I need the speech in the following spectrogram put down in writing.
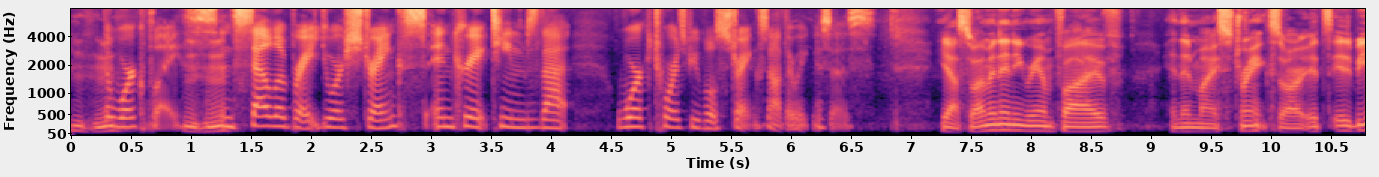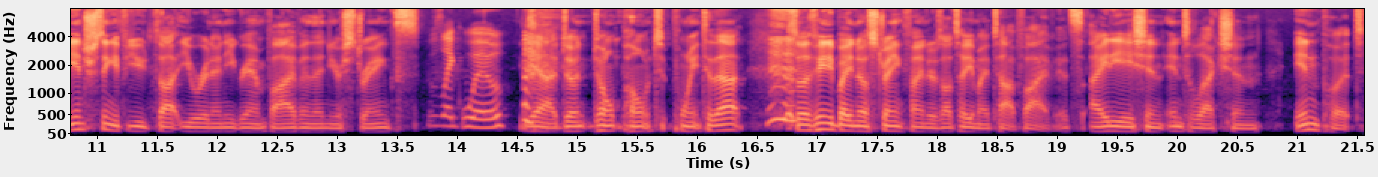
Mm-hmm. the workplace and celebrate your strengths and create teams that work towards people's strengths, not their weaknesses. Yeah, so I'm an Enneagram five, and then my strengths are. It's it'd be interesting if you thought you were an Enneagram five, and then your strengths. It was like woo. Yeah, don't don't point point to that. So if anybody knows strength finders, I'll tell you my top five. It's ideation, intellection, input,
